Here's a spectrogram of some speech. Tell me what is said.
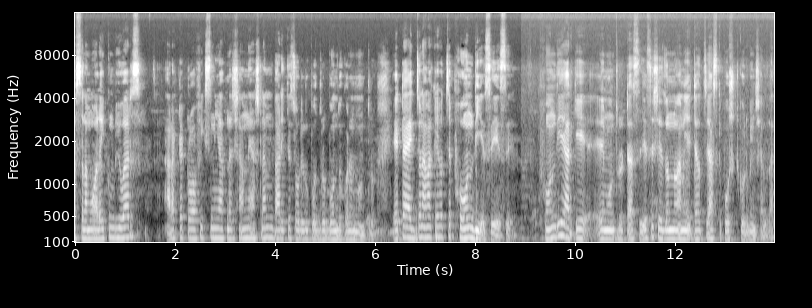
আসসালামু আলাইকুম ভিউয়ার্স। আর একটা ট্রফিক্স নিয়ে আপনার সামনে আসলাম, বাড়িতে চোরের উপদ্রব বন্ধ করার মন্ত্র। এটা একজন আমাকে হচ্ছে ফোন দিয়েছে এসে ফোন দিয়ে আর কি এই মন্ত্রটা চেয়েছে, সেজন্য আমি এটা হচ্ছে আজকে পোস্ট করব ইনশাল্লাহ।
